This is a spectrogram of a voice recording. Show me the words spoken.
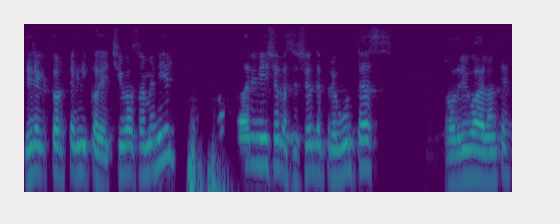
director técnico de Chivas Femenil. Vamos a dar inicio a la sesión de preguntas. Rodrigo, adelante.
